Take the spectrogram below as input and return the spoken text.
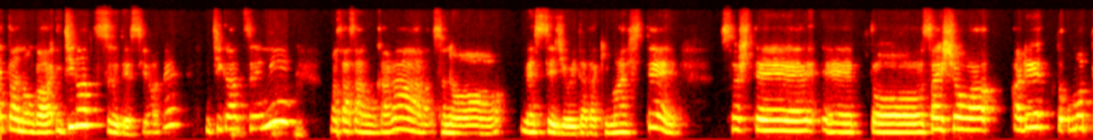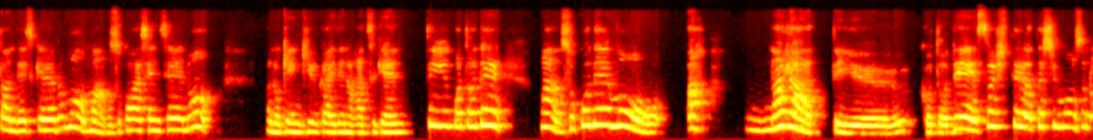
えたのが1月ですよね。1月にマサさんからそのメッセージをいただきまして、そして、えー、っと最初はあれ？と思ったんですけれども、まあ、細川先生のあの研究会での発言っていうことで、まあ、そこでもう、あならっていうことで、そして私もその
